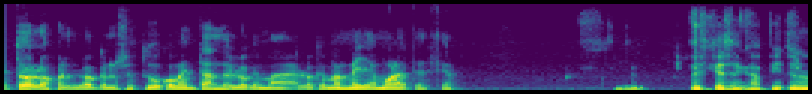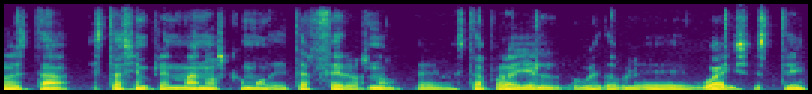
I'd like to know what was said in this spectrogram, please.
todo lo, que nos estuvo comentando, es lo que más, lo que más me llamó la atención. Es que ese capítulo está, está siempre en manos como de terceros, ¿no? Eh, está por ahí el W-Wise, este,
